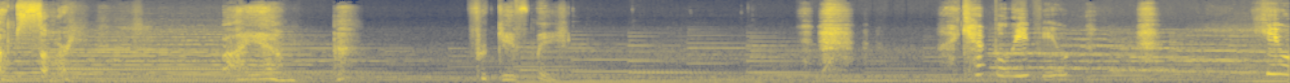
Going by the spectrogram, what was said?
I'm sorry. I am. Forgive me. I can't believe you. You,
